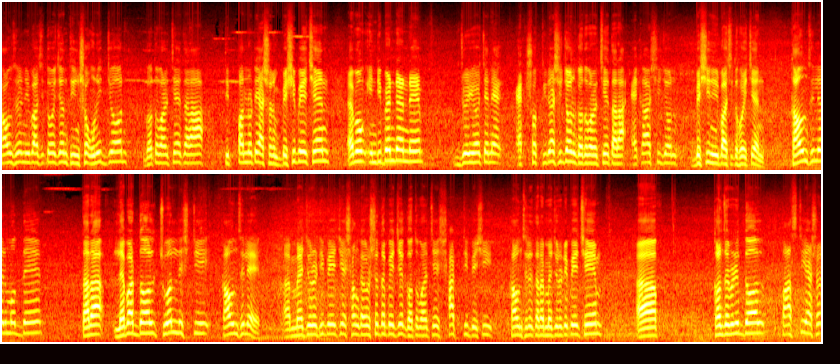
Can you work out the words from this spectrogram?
কাউন্সিলে নির্বাচিত হয়েছেন তিনশো উনিশ জন গতবারের চেয়ে তারা তিপ্পান্নটি আসন বেশি পেয়েছেন এবং ইন্ডিপেন্ডেন্টে জয়ী হয়েছেন একশো তিরাশি জন গতবারের চেয়ে তারা একাশি জন বেশি নির্বাচিত হয়েছেন। কাউন্সিলের মধ্যে তারা লেবার দল চুয়াল্লিশটি কাউন্সিলে মেজরিটি পেয়েছে, সংখ্যাগরিষ্ঠতা পেয়েছে, গতবার চেয়ে ষাটটি বেশি কাউন্সিলে তারা মেজরিটি পেয়েছে। কনজারভেটিভ দল, পাঁচটি আসন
